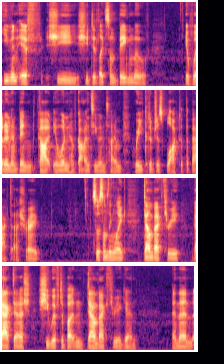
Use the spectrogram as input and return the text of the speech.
even if she she did like some big move, it wouldn't have been got it wouldn't have gotten to you in time where you could have just blocked with the backdash, right? So something like down back three, backdash, she whiffed a button, down back three again, and then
